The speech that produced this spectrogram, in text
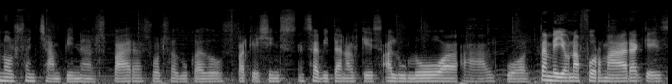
no els enxampin els pares o els educadors, perquè així s'eviten el que és l'olor a, a alcohol. També hi ha una forma ara que és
